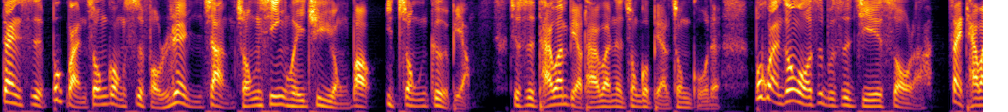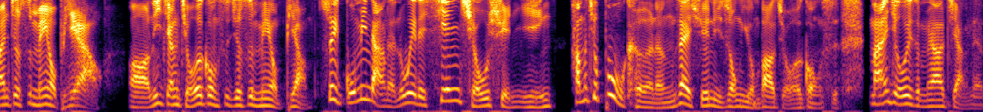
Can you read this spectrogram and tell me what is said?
但是不管中共是否认账，重新回去拥抱一中各表，就是台湾表台湾的，中国表中国的，不管中国是不是接受了，在台湾就是没有票。哦，你讲九二共识就是没有票，所以国民党人为了先求选赢，他们就不可能在选举中拥抱九二共识。马英九为什么要讲呢？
